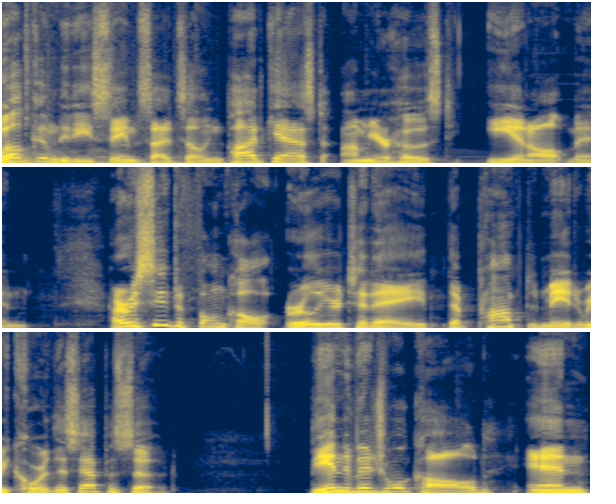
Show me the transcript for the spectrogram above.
Welcome to the Same Side Selling Podcast. I'm your host, Ian Altman. I received a phone call earlier today that prompted me to record this episode. The individual called, and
